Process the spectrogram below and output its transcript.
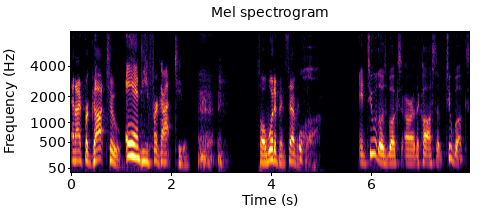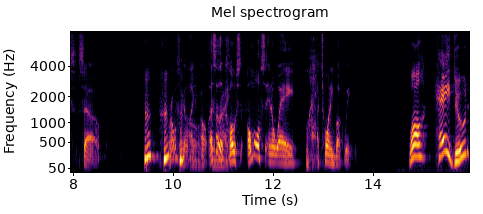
And I forgot to. And he forgot to. So it would have been 17. Oh, And two of those books are the cost of two books, so Huh? Huh? We're almost looking like Oh, oh, this is you're a right. close, almost in a way, a twenty book week. Well, hey, dude,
